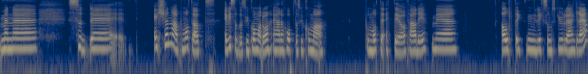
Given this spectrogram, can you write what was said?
Men eh, Så det Jeg skjønner på en måte at Jeg visste at det skulle komme da. Jeg hadde håpet det skulle komme på en måte etter jeg var ferdig med alt liksom skolegreier.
